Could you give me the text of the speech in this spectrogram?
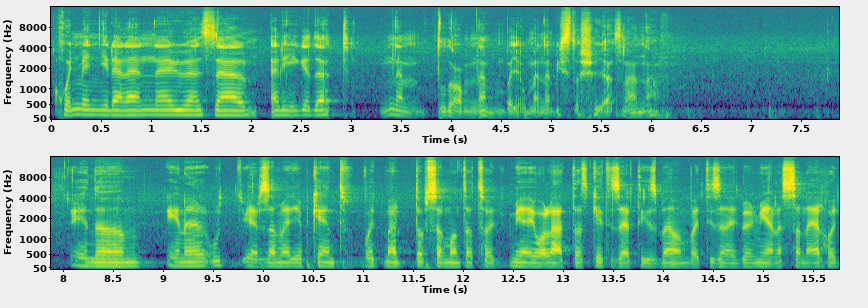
hogy mennyire lenne ő ezzel elégedett, nem tudom, nem vagyok benne biztos, hogy az lenne. Én, én úgy érzem egyébként, vagy már többször mondtad, hogy milyen jól láttad 2010-ben vagy 2011-ben, hogy milyen lesz a NER, hogy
